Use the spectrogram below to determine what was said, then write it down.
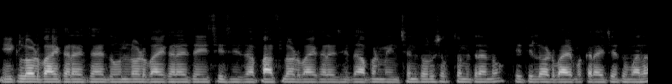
एक लॉट बाय करायचा आहे दोन लॉट बाय करायचा आहे ए सी सीचा पाच लॉट बाय करायचा तर आपण मेन्शन करू शकतो मित्रांनो किती लॉट बाय करायचे आहे तुम्हाला?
